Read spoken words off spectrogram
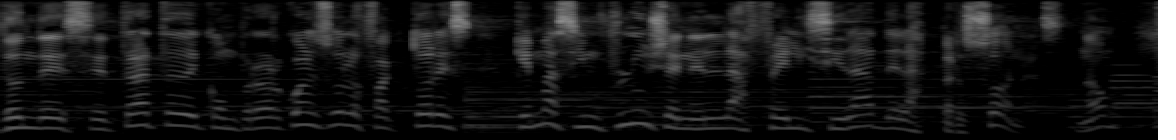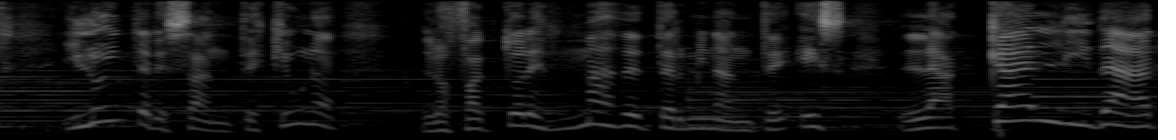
donde se trata de comprobar cuáles son los factores que más influyen en la felicidad de las personas, ¿no? Y lo interesante es que una de los factores más determinantes es la calidad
